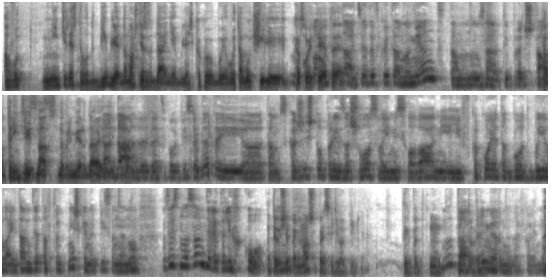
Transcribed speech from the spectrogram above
А вот мне интересно, вот Библия, домашнее задание, блядь, какое было? Вы там учили Ну, какой-то типа, это? Да, тебе дают какой-то момент, там, ну не знаю, ты прочитал. Там 3.19, 10 например, да? Да, и- да, да, да, типа выписывают это и э, там скажи, что произошло своими словами или в какой это год было, и там где-то в той книжке написано, ну, ну то есть на самом деле это легко. А ты вообще Ну, понимал, что происходило в Библии? Ты, ну, Ну да, примерно такой. да.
